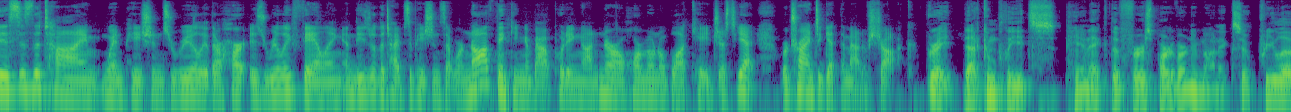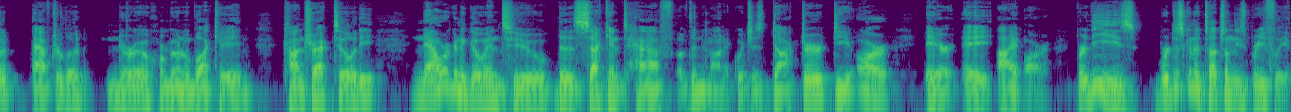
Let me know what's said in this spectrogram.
this is the time when patients really, their heart is really failing. And these are the types of patients that we're not thinking about putting on neurohormonal blockade just yet. We're trying to get them out of shock. Great. That completes panic, the first part of our mnemonic. So preload, afterload, neurohormonal blockade, contractility. Now we're going to go into the second half of the mnemonic, which is doctor, DR, air, A-I-R. For these, we're just going to touch on these briefly.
